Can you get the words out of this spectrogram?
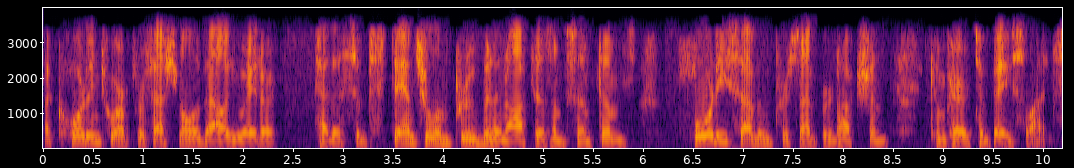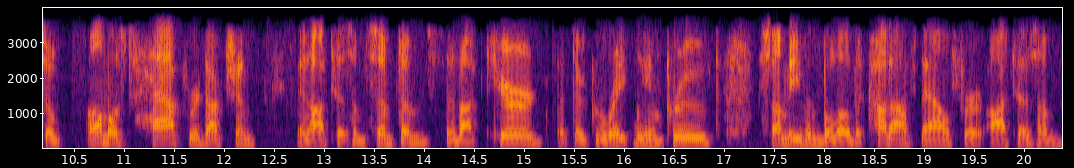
according to our professional evaluator, had a substantial improvement in autism symptoms, 47% reduction compared to baseline. So almost half reduction in autism symptoms. They're not cured, but they're greatly improved, some even below the cutoff now for autism.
